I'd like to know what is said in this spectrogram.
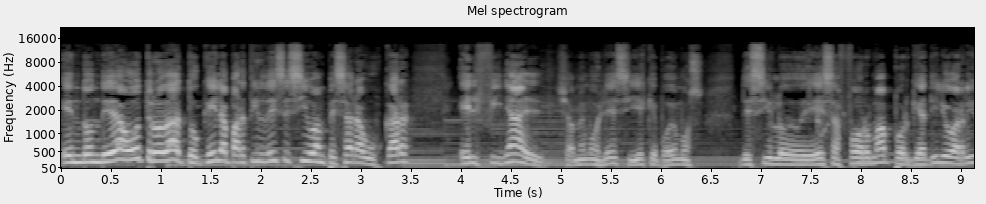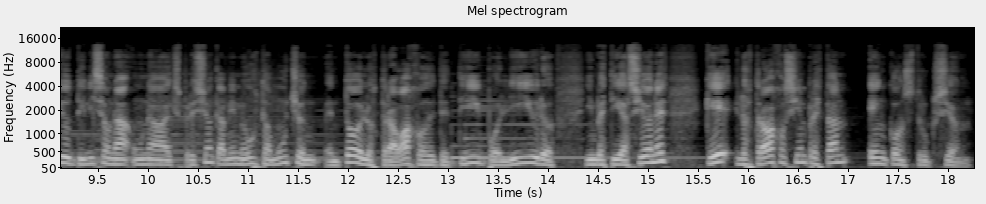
en donde da otro dato que él a partir de ese sí va a empezar a buscar el final, llamémosle, si es que podemos decirlo de esa forma, porque Atilio Garrido utiliza una, una expresión que a mí me gusta mucho en, en todos los trabajos de este tipo, libros, investigaciones, que los trabajos siempre están en construcción.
